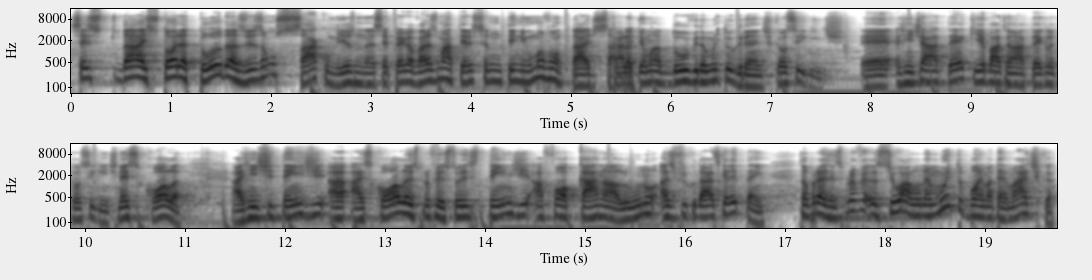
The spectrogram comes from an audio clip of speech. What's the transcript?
você estudar a história toda, às vezes é um saco mesmo, né? Você pega várias matérias que você não tem nenhuma vontade, sabe? Cara, tenho uma dúvida muito grande, que é o seguinte. É, a gente até ia bater na tecla que é o seguinte, na escola a gente tende, a, a escola e os professores tendem a focar no aluno as dificuldades que ele tem. Então, por exemplo, se, o aluno é muito bom em matemática,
